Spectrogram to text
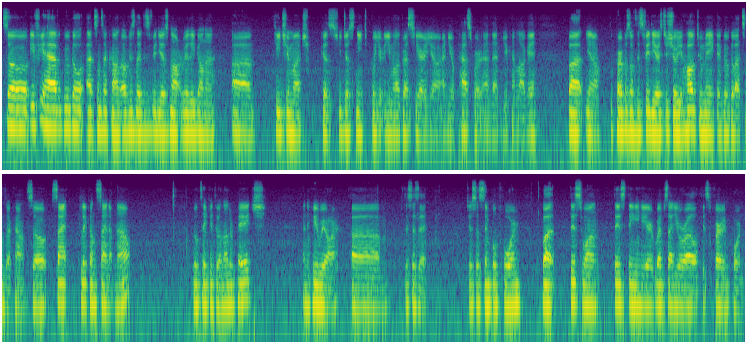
So if you have a Google AdSense account, obviously this video is not really gonna uh, teach you much because you just need to put your email address here and your password and then you can log in. But you know the purpose of this video is to show you how to make a Google AdSense account. So sign click on sign up now. We'll take you to another page and here we are. Um, this is it. Just a simple form but this one this thing here website URL is very important.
